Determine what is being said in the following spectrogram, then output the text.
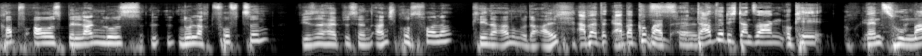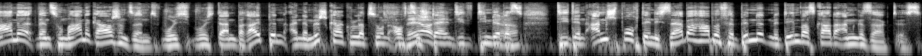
Kopf aus, belanglos, 0815. Wir sind halt ein bisschen anspruchsvoller, keine Ahnung, oder alt. Aber, aber guck mal, ist halt- da würde ich dann sagen, okay, wenn es humane, wenn's humane Gagen sind, wo ich, wo ich dann bereit bin, eine Mischkalkulation aufzustellen, die, die mir ja. das, die den Anspruch, den ich selber habe, verbindet mit dem, was gerade angesagt ist,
